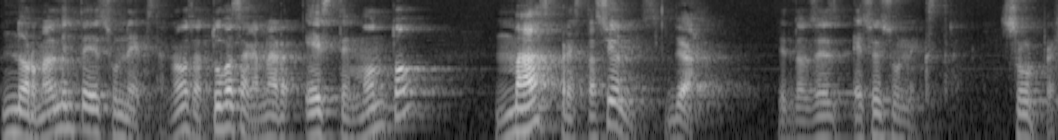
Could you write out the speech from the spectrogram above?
normalmente es un extra, ¿no? O sea, tú vas a ganar este monto más prestaciones. Ya, Entonces, eso es un extra. súper.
